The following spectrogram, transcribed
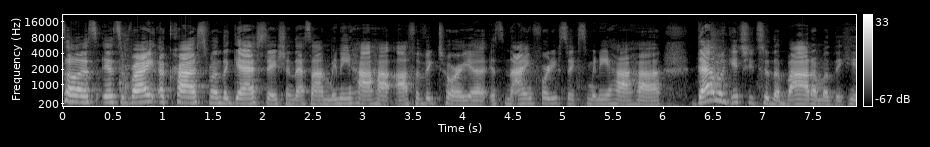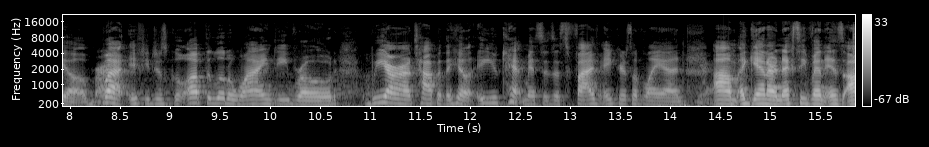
so it's it's right across from the gas station that's on Minnehaha off of Victoria. It's 946 Minnehaha. That will get you to the bottom of the hill. But if you just go up the little windy road, we are on top of the hill. You can't miss it. It's five acres of land. Um, again, our next event is on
